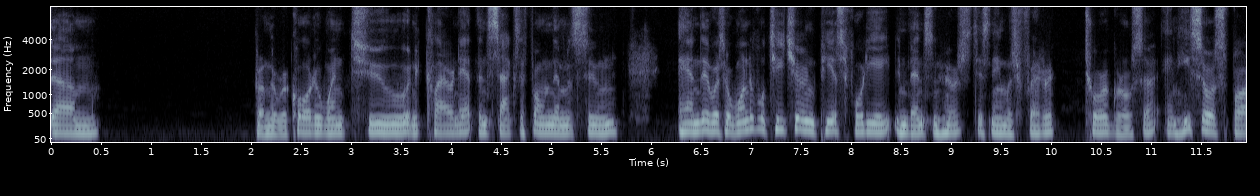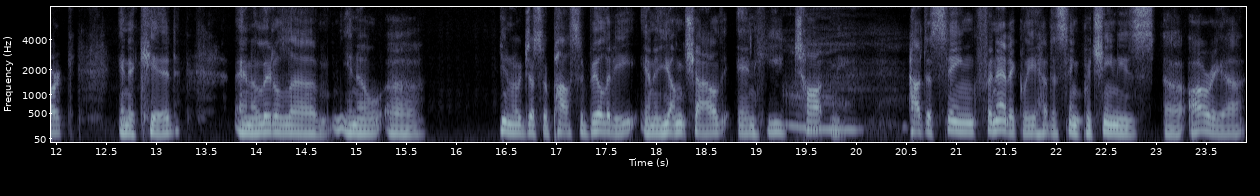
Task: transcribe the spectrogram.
Um, from the recorder went to a clarinet, then saxophone, then bassoon. And there was a wonderful teacher in PS 48 in Bensonhurst. His name was Frederick Torregrossa, and he saw a spark in a kid and a little, uh, you know, uh, you know, just a possibility in a young child. And he taught me how to sing phonetically, how to sing Puccini's uh, aria,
